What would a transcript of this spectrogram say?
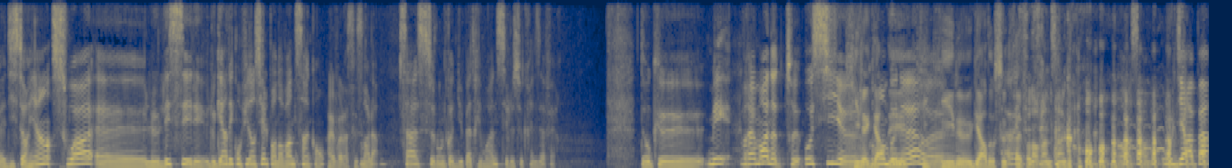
euh, d'historien, soit le laisser, le garder confidentiel pendant 25 ans. Ouais, voilà, c'est ça. Voilà, ça, selon le code du patrimoine, c'est le secret des affaires. Donc, euh, mais vraiment à notre aussi euh, Qui grand gardé? bonheur. qui, qui euh, le garde au secret ah ouais, c'est pendant ça. 25 ans? Non, ça, on ne le dira pas.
